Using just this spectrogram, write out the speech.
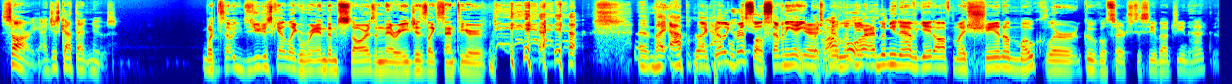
Sorry, I just got that news. What? So did you just get like random stars and their ages like sent to your yeah, yeah. Uh, my Apple, my like Billy Apple- Crystal seventy eight? Here, Like, here, wow, let, cool, me, all right. let me navigate off my Shanna Moakler Google search to see about Gene Hackman.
